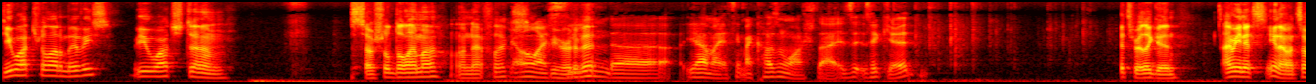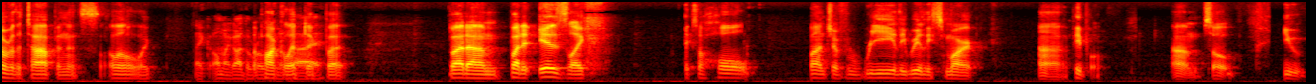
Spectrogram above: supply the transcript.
Do you watch a lot of movies? Have you watched um, Social Dilemma on Netflix? No, I've Have you heard of it? seen The, yeah, my I think my cousin watched that. Is it is it good? It's really good. I mean, it's you know, it's over the top and it's a little like Like, oh my god, the world's gonna die. apocalyptic, but but um, but it is like it's a whole bunch of really really smart uh, people. Um, so you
